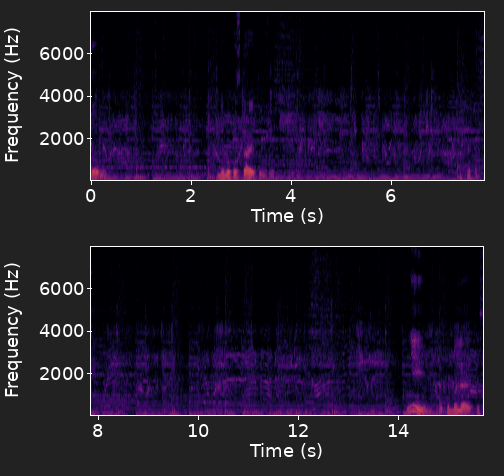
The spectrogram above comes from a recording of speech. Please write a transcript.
добре. Ну випускаєте вже. Ні, ви помиляєтесь.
